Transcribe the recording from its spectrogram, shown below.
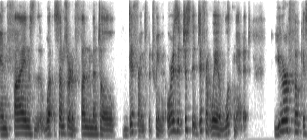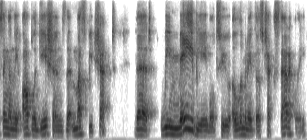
and finds what some sort of fundamental difference between it? Or is it just a different way of looking at it? You're focusing on the obligations that must be checked that we may be able to eliminate those checks statically.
